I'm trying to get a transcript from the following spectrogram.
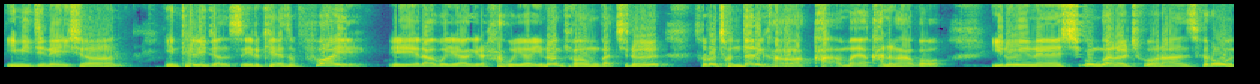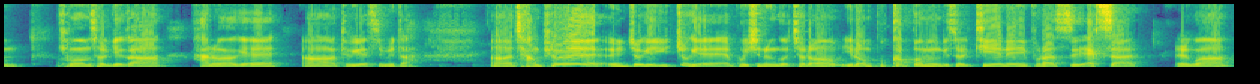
이미지네이션, 인텔리전스 이렇게 해서 4I라고 이야기를 하고요. 이런 경험 가치를 서로 전달이 가능하고 이로 인해 시공간을 초월한 새로운 경험 설계가 가능하게 어, 되겠습니다. 어, 장표의 왼쪽에 위쪽에 보시는 것처럼 이런 복합 범용 기술 DNA 플러스 XR 과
